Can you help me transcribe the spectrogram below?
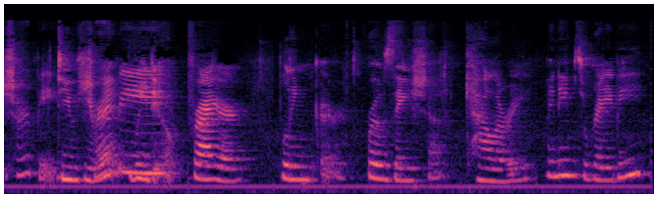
Sharpie. Do you hear it? We do. Fryer. Blinker. Rosacea. Calorie. My name's Raby.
